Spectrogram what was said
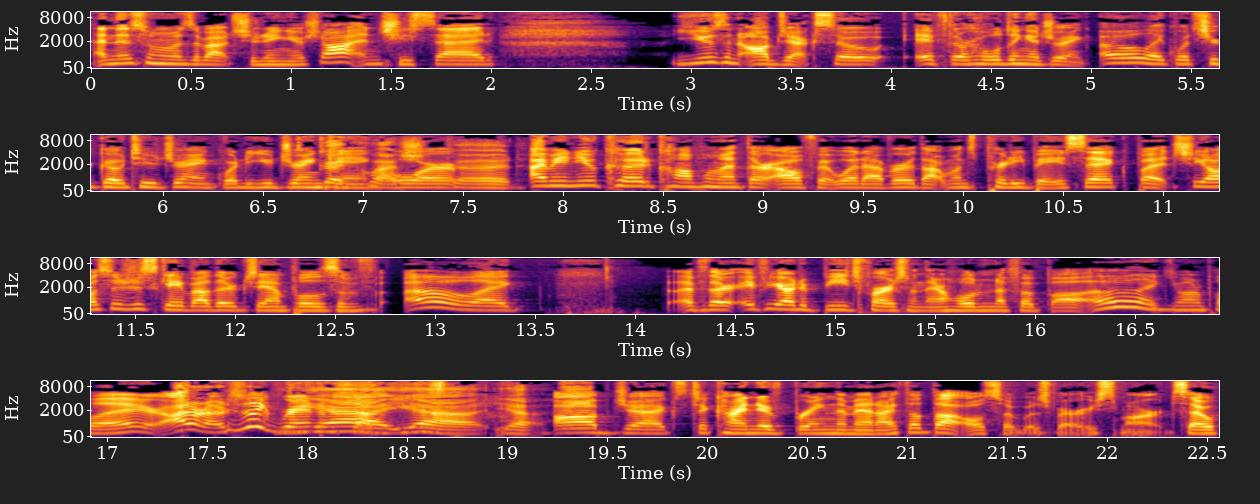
And this one was about shooting your shot. And she said, use an object. So if they're holding a drink, oh, like what's your go-to drink? What are you drinking? Or Good. I mean, you could compliment their outfit, whatever. That one's pretty basic. But she also just gave other examples of oh, like if they're if you're at a beach party when they're holding a football, oh, like you want to play, or I don't know, just like random yeah, stuff. Use yeah, yeah. Objects to kind of bring them in. I thought that also was very smart. So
